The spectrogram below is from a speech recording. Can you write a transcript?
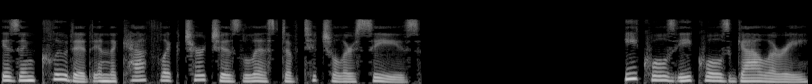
is included in the Catholic Church's list of titular sees. Gallery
